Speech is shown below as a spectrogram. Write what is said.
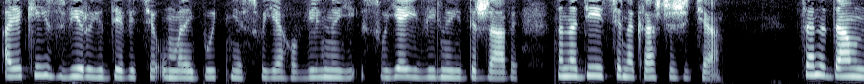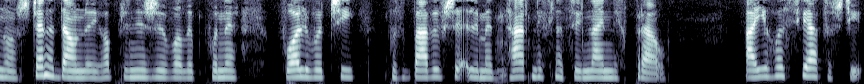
а який з вірою дивиться у майбутнє своєго вільної, своєї вільної держави та надіється на краще життя. Це недавно, ще недавно його принижували поневолювачі, позбавивши елементарних національних прав, а його святощі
